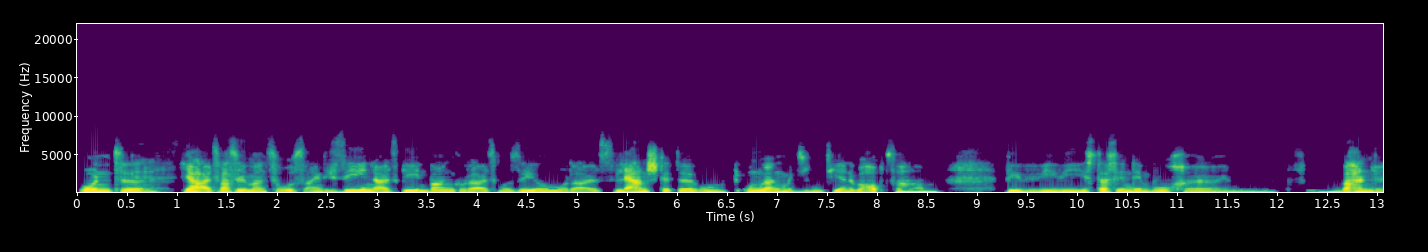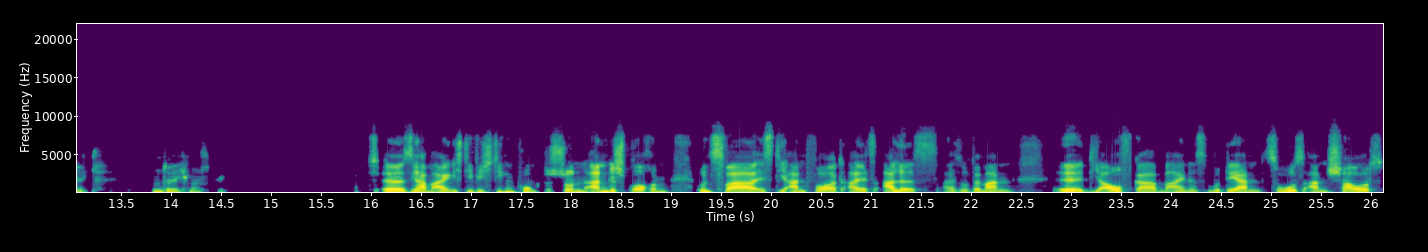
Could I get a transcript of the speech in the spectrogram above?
Und äh, mhm. ja, als was will man Zoos eigentlich sehen? Als Genbank oder als Museum oder als Lernstätte, um Umgang mit den Tieren überhaupt zu haben? Wie, wie, wie ist das in dem Buch äh, behandelt? Unter welchem Aspekt? Äh, Sie haben eigentlich die wichtigen Punkte schon angesprochen. Und zwar ist die Antwort als alles. Also wenn man äh, die Aufgaben eines modernen Zoos anschaut,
